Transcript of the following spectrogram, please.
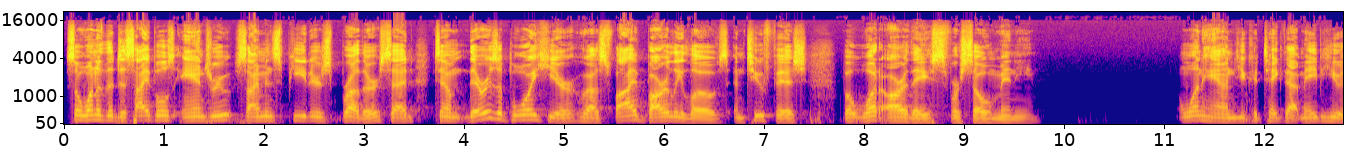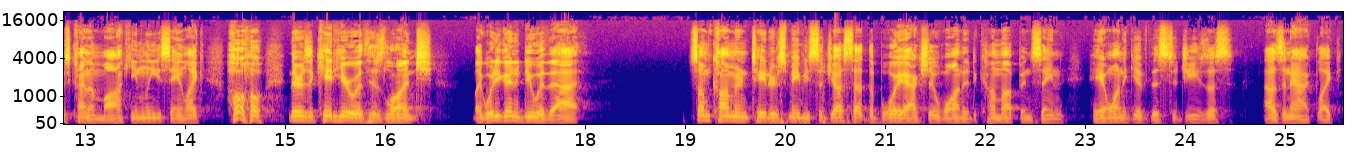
So one of the disciples, Andrew, Simon's Peter's brother, said to him, There is a boy here who has five barley loaves and two fish, but what are they for so many? On one hand, you could take that, maybe he was kind of mockingly saying, like, Oh, there's a kid here with his lunch. Like, what are you going to do with that? Some commentators maybe suggest that the boy actually wanted to come up and saying, Hey, I want to give this to Jesus as an act. Like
